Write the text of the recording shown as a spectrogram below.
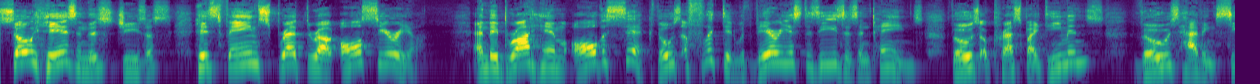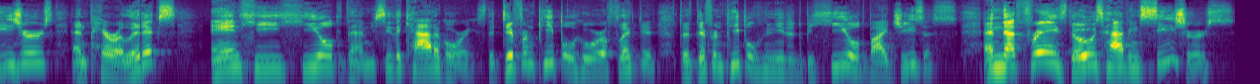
so his, and this Jesus, his fame spread throughout all Syria. And they brought him all the sick, those afflicted with various diseases and pains, those oppressed by demons, those having seizures and paralytics, and he healed them. You see the categories, the different people who were afflicted, the different people who needed to be healed by Jesus. And that phrase, those having seizures,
